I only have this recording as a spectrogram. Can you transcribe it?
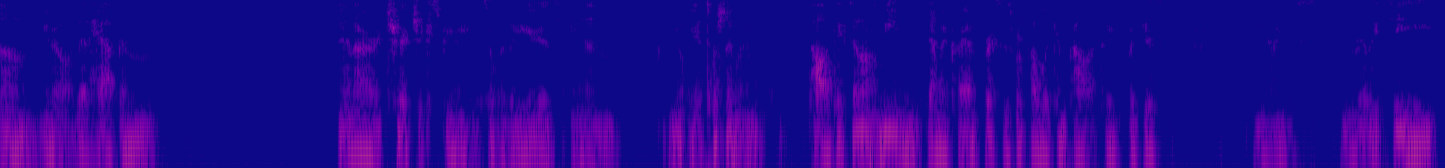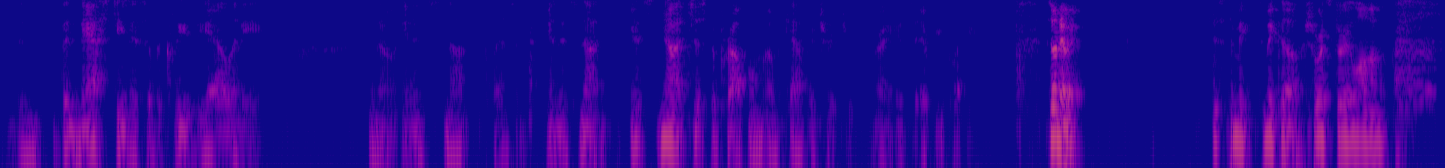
um, you know that happen in our church experience over the years, and you know, especially when politics. I don't mean Democrat versus Republican politics, but just you know, you, you really see the, the nastiness of ecclesiality, you know, and it's not pleasant, and it's not it's not just a problem of Catholic churches, right? It's every place. So anyway, just to make to make a short story long,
